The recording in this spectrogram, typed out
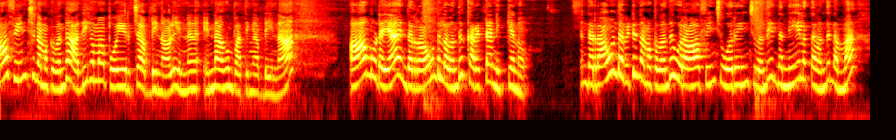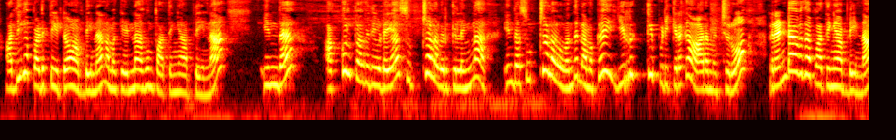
ஆஃப் இன்ச் நமக்கு வந்து அதிகமாக போயிருச்சு அப்படின்னாலும் என்ன என்னாகும் பார்த்தீங்க அப்படின்னா ஆமுடைய இந்த ரவுண்டில் வந்து கரெக்டாக நிற்கணும் இந்த ரவுண்டை விட்டு நமக்கு வந்து ஒரு ஆஃப் இன்ச் ஒரு இன்ச் வந்து இந்த நீளத்தை வந்து நம்ம அதிகப்படுத்திட்டோம் அப்படின்னா நமக்கு என்னாகும் பார்த்தீங்க அப்படின்னா இந்த அக்குள் பகுதியுடைய சுற்றளவு இருக்கு இல்லைங்களா? இந்த சுற்றளவு வந்து நமக்கு இறுக்கி பிடிக்கிறதுக்கு ஆரம்பிச்சிரும். ரெண்டாவதா பார்த்தீங்க அப்படின்னா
